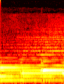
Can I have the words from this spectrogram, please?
you.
